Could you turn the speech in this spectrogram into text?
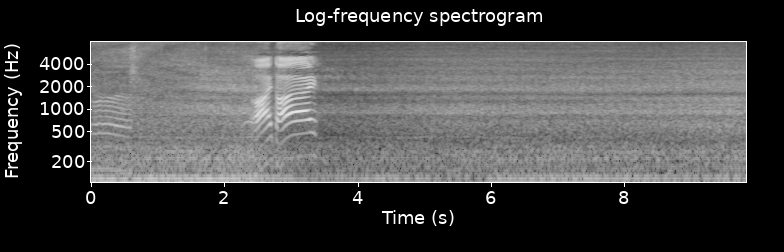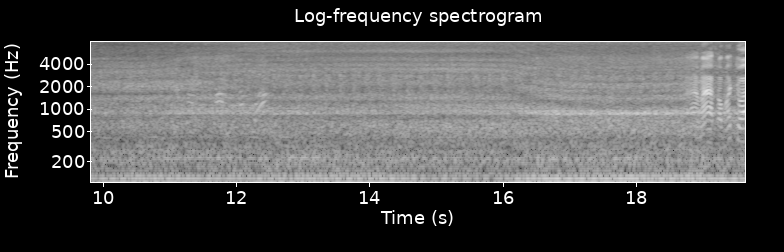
เออ ถอยถอยมามาเขามาจอ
